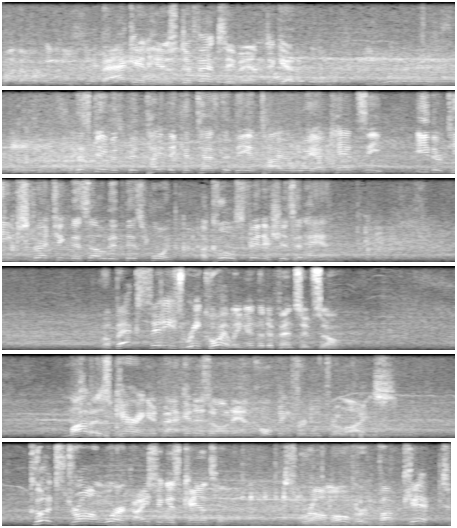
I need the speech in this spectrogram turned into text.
by number 86. Back in his defensive end to get it. 11 minutes, 18 seconds. This game has been tightly contested the entire way. I can't see either team stretching this out at this point. A close finish is at hand. Quebec City's recoiling in the defensive zone. Mata's carrying it back in his own end, hoping for neutral ice. Good, strong work. Icing is canceled. Scrum over, puck kicked.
